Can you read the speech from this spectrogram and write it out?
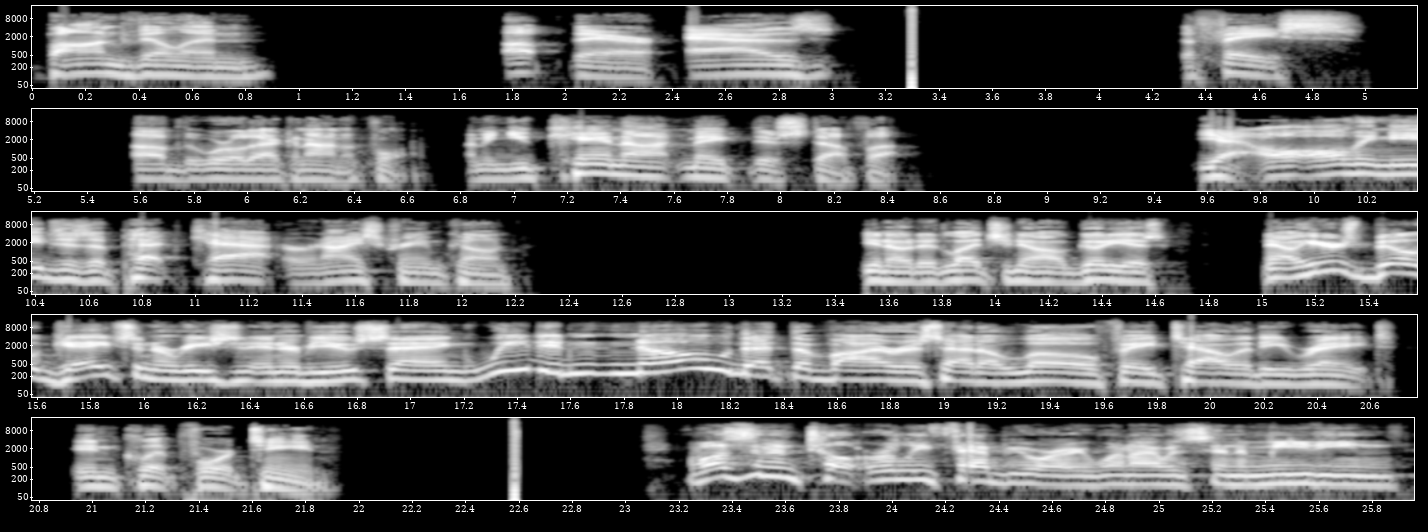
Bond villain up there as the face of the World Economic Forum. I mean, you cannot make this stuff up. Yeah, all, all he needs is a pet cat or an ice cream cone, you know, to let you know how good he is. Now, here's Bill Gates in a recent interview saying, We didn't know that the virus had a low fatality rate in clip 14. It wasn't until early February when I was in a meeting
